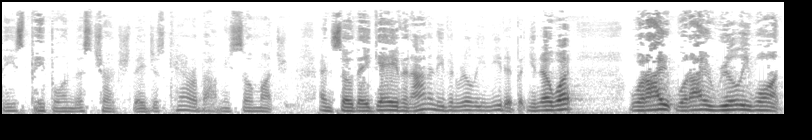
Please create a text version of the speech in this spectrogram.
these people in this church, they just care about me so much. And so they gave, and I don't even really need it. But you know what? What I, what I really want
